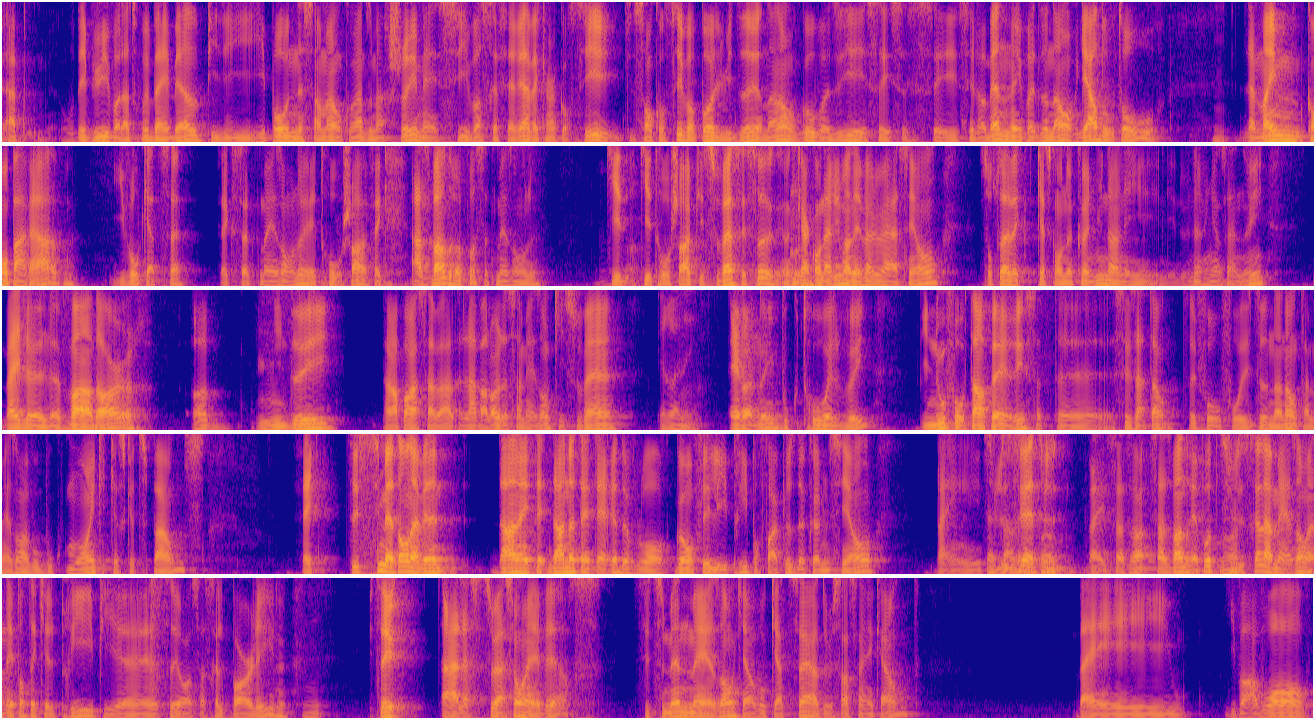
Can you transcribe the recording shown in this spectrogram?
début, il va la trouver bien belle, puis il n'est pas nécessairement au courant du marché, mais s'il va se référer avec un courtier, son courtier ne va pas lui dire Non, non, go, vas-y, c'est- l'aubaine. Il va dire Non, regarde autour, le même comparable, il vaut 400. Fait que cette maison-là est trop chère. Fait qu'elle ne se vendra pas, cette maison-là, qui est, qui est trop chère. Puis souvent, c'est ça, quand on arrive en évaluation, surtout avec qu'est-ce qu'on a connu dans les, les deux dernières années, ben le, le vendeur a une idée par rapport à sa la valeur de sa maison qui est souvent Erroné. erronée, beaucoup trop élevée. Puis nous, il faut tempérer cette, euh, ces attentes. Il faut, faut lui dire non, non, ta maison, elle vaut beaucoup moins que qu'est-ce que tu penses. Fait que, tu sais, si, mettons, on avait dans, notre intérêt de vouloir gonfler les prix pour faire plus de commissions, ben, Ça tu se listerais, vendrait tu- ben, ça, se vend- ça se vendrait pas, puis tu Ouais. listerais la maison à n'importe quel prix, puis, euh, tu ça serait le parler. Mm. Puis, tu sais, à la situation inverse, si tu mets une maison qui en vaut 400 à 250, ben, il va avoir.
